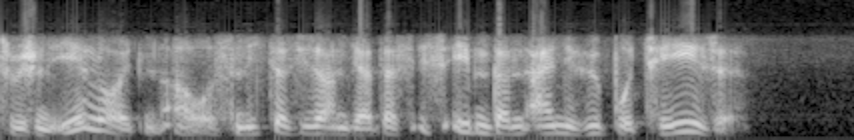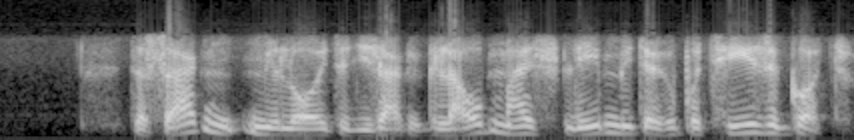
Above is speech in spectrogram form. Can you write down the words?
zwischen Eheleuten aus. Nicht, dass sie sagen, ja, das ist eben dann eine Hypothese. Das sagen mir Leute, die sagen, Glauben heißt Leben mit der Hypothese Gott.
